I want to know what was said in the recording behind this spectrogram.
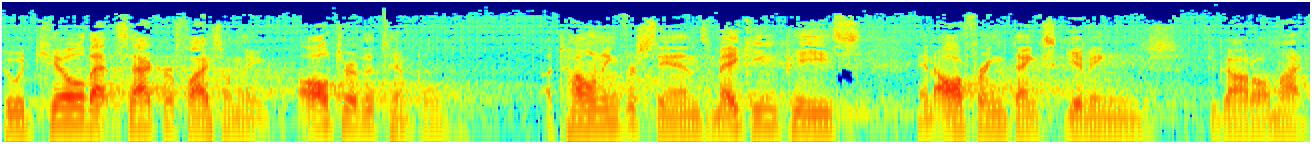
who would kill that sacrifice on the altar of the temple, atoning for sins, making peace, and offering thanksgivings to God Almighty.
